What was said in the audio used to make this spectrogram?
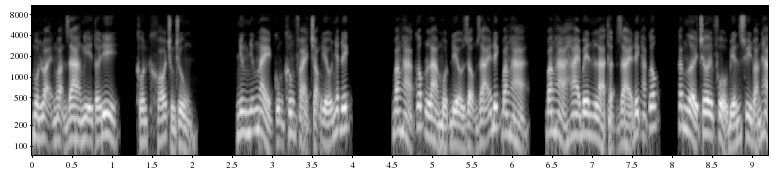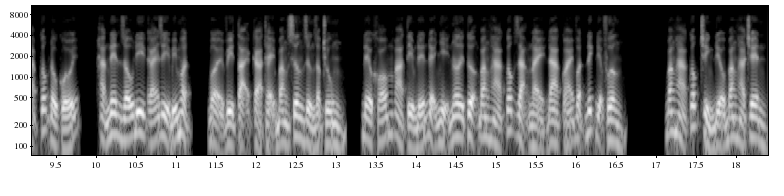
một loại ngoạn gia nghĩ tới đi, khốn khó trùng trùng. Nhưng những này cũng không phải trọng yếu nhất đích. Băng hà cốc là một điều rộng rãi đích băng hà băng hà hai bên là thật dài đích hạc cốc các người chơi phổ biến suy đoán hạp cốc đầu cối, hẳn nên giấu đi cái gì bí mật, bởi vì tại cả thể băng xương rừng dập chung, đều khó mà tìm đến đệ nhị nơi tượng băng hà cốc dạng này đa quái vật đích địa phương. Băng hà cốc chỉnh điều băng hà trên,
